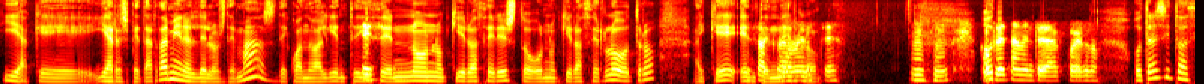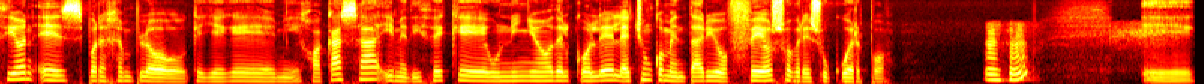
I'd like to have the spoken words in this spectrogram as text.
y a que y a respetar también el de los demás. De cuando alguien te dice no, no quiero hacer esto o no quiero hacer lo otro, hay que entenderlo. completamente de acuerdo. Otra situación es, por ejemplo, que llegue mi hijo a casa y me dice que un niño del cole le ha hecho un comentario feo sobre su cuerpo. Eh,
